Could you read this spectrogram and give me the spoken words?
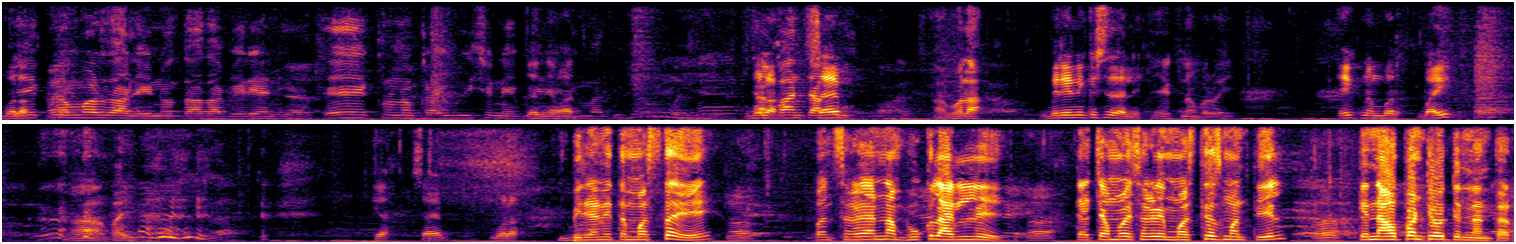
बोला. एक नंबर झाली नो दादा बिर्याणी. एक नंबर काही विषय नाही धन्यवाद. बिर्याणीमध्ये. बोला साहेब. हा बोला. बिर्याणी कशी झाली? एक नंबर भाई. एक नंबर. बाई? हा भाई. क्या साहेब बोला. बिर्याणी तर मस्त आहे हां. पण सगळ्यांना भूक लागलेली आहे. हां. त्याच्यामुळे सगळे मस्तेच म्हणतील ते नाव पण ठेवतील नंतर.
